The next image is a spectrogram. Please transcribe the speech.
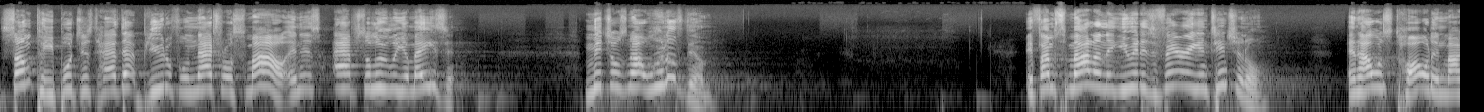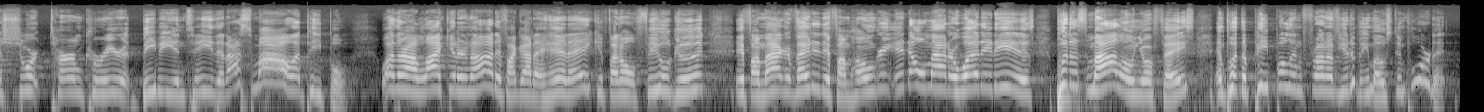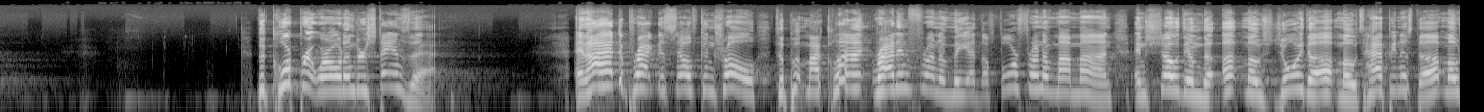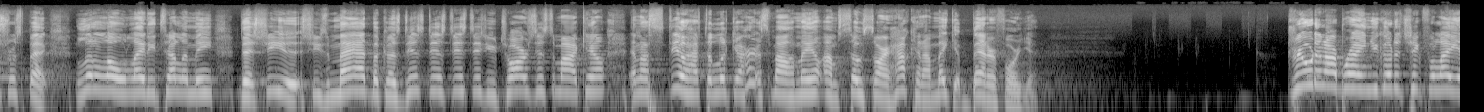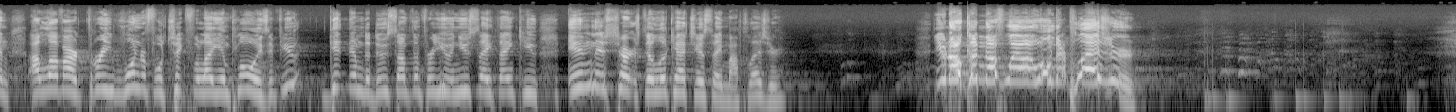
Some people just have that beautiful natural smile, and it's absolutely amazing. Mitchell's not one of them. If I'm smiling at you, it is very intentional. And I was taught in my short-term career at BB&T that I smile at people, whether I like it or not. If I got a headache, if I don't feel good, if I'm aggravated, if I'm hungry, it don't matter what it is. Put a smile on your face and put the people in front of you to be most important. The corporate world understands that. And I had to practice self control to put my client right in front of me at the forefront of my mind and show them the utmost joy, the utmost happiness, the utmost respect. Little old lady telling me that she is, she's mad because this, this, this, this, you charge this to my account, and I still have to look at her and smile, ma'am, I'm so sorry. How can I make it better for you? Drilled in our brain, you go to Chick fil A, and I love our three wonderful Chick fil A employees. If you get them to do something for you and you say thank you in this church, they'll look at you and say, My pleasure. You know good enough well I want their pleasure.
